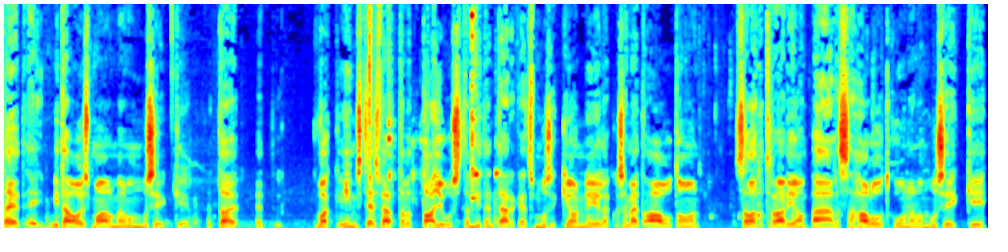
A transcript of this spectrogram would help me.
tai et, ei, mitä olisi maailman ilman musiikkia? Et, tai, et, vaikka ihmiset ei välttämättä tajua sitä, miten tärkeää se musiikki on niille, kun sä menet autoon, sä laitat radion päälle, sä haluat kuunnella musiikkia.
